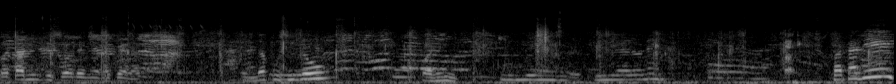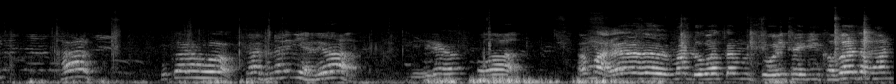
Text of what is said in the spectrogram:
પતાજી પૂછવા દે મને પેલા એમને પૂછી જોઉં પછી. પતાજી હા. શું કરો હો? કાંઈ નહીં બેહર્યો બેહર્યો હોવા. મારે મારા ડોબા કામ ચોરી થઈ ગઈ ખબર તમને?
